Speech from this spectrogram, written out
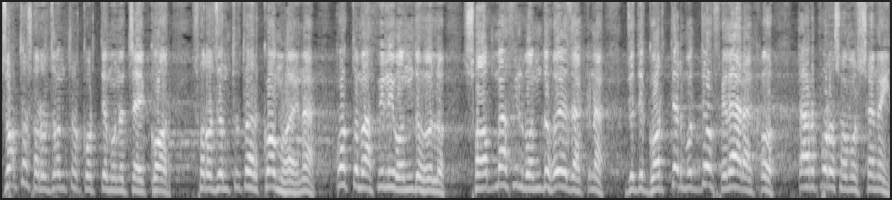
যত ষড়যন্ত্র করতে মনে চায় কর, ষড়যন্ত্র তো আর কম হয় না। কত মাহফিলই বন্ধ হলো। সব মাহফিল বন্ধ হয়ে যাক না। যদি গর্তের মধ্যেও ফেলে রাখো, তারপরও সমস্যা নেই।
